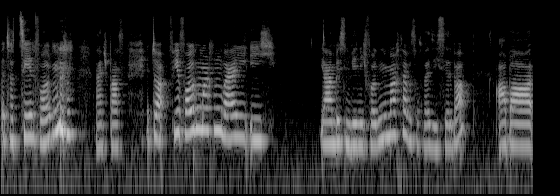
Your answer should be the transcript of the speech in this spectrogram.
etwa zehn Folgen, nein Spaß, etwa vier Folgen machen, weil ich ja ein bisschen wenig Folgen gemacht habe. Das weiß ich selber. Aber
